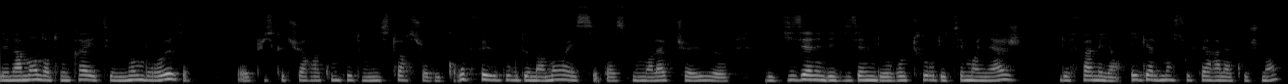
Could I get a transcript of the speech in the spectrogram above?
les mamans dans ton cas étaient nombreuses euh, puisque tu as raconté ton histoire sur des groupes Facebook de mamans et c'est à ce moment-là que tu as eu euh, des dizaines et des dizaines de retours de témoignages de femmes ayant également souffert à l'accouchement,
